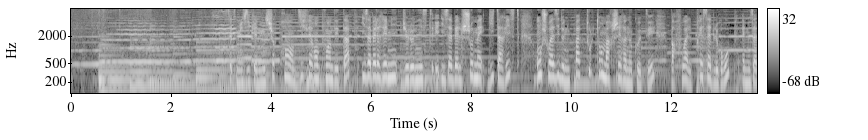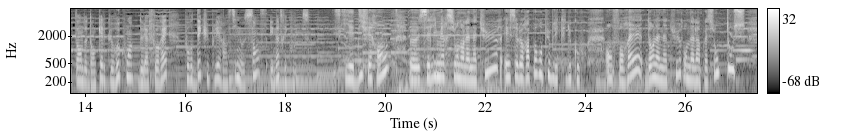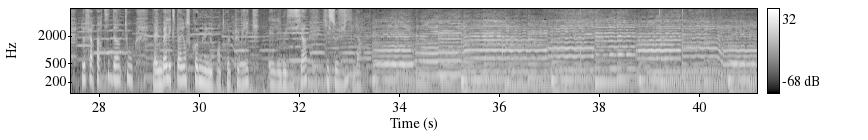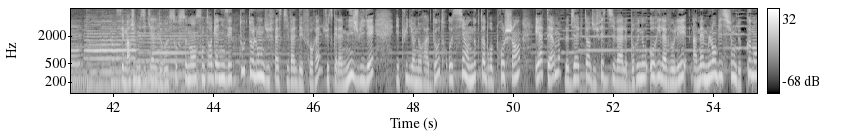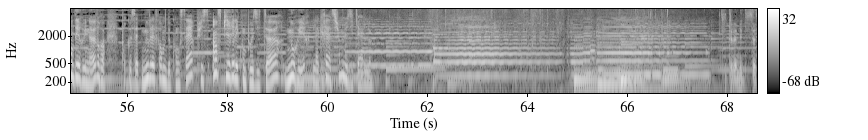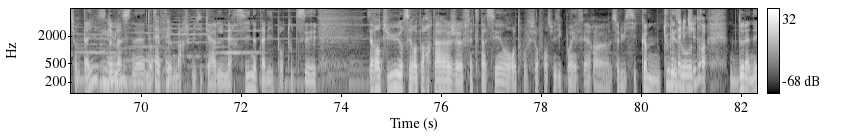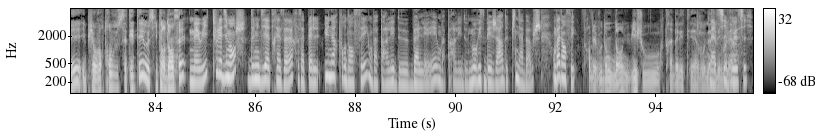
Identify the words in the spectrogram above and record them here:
Cette musique, nous surprend en différents points d'étape. Isabelle Rémy, violoniste, et Isabelle Chaumet, guitariste, ont choisi de ne pas tout le temps marcher à nos côtés. Parfois, elles précèdent le groupe, elles nous attendent dans quelques recoins de la forêt pour décupler ainsi nos sens et notre écoute. Ce qui est différent, euh, c'est l'immersion dans la nature et c'est le rapport au public du coup. En forêt, dans la nature, on a l'impression tous de faire partie d'un tout. Il y a une belle expérience commune entre le public et les musiciens qui se vit là. Ces marches musicales de ressourcement sont organisées tout au long du Festival des Forêts jusqu'à la mi-juillet. Et puis il y en aura d'autres aussi en octobre prochain. Et à terme, le directeur du festival, Bruno Horry-Lavolée, a même l'ambition de commander une œuvre pour que cette nouvelle forme de concert puisse inspirer les compositeurs, nourrir la création musicale. La méditation de Thaïs de oui, Massenet dans cette fait. marche musicale. Merci Nathalie pour toutes ces aventures, ces reportages. Faites passer, on retrouve sur francemusique.fr euh, celui-ci comme tous Comme les autres de l'année. Et puis on vous retrouve cet été aussi pour danser. Mais oui, tous les dimanches, de midi à 13h, ça s'appelle Une heure pour danser. On va parler de ballet, on va parler de Maurice Béjart, de Pina Bausch. On va danser. Rendez-vous donc dans huit jours. Très bel été à vous Nathalie Merci, Moller. vous aussi.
